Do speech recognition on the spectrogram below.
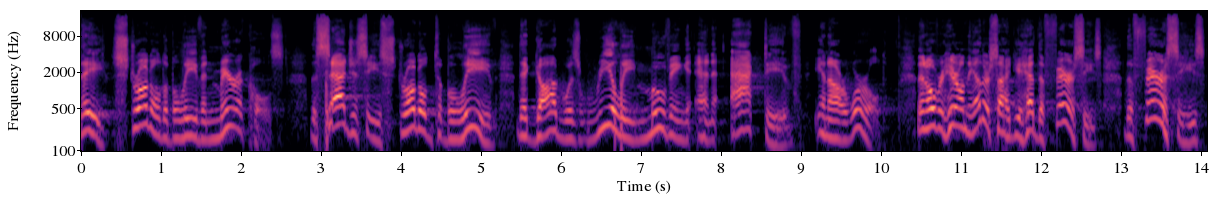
They struggle to believe in miracles. The Sadducees struggled to believe that God was really moving and active in our world. Then over here on the other side, you had the Pharisees. The Pharisees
